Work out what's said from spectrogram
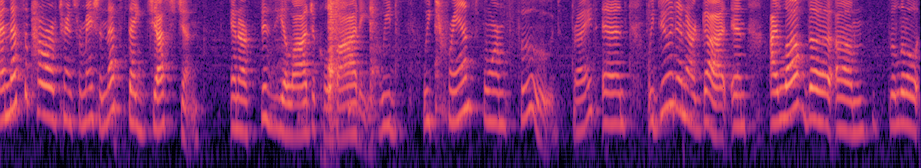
and that's the power of transformation. That's digestion in our physiological body. We we transform food, right? And we do it in our gut. And I love the um, the little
